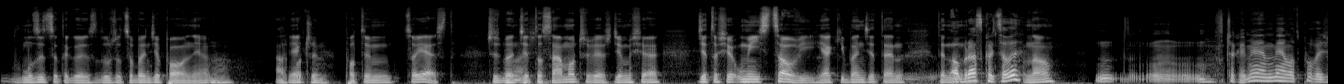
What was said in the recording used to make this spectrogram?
w muzyce tego jest dużo, co będzie po, nie? No. Ale po czym? Po tym, co jest. Czy No będzie właśnie. to samo, czy wiesz, gdzie, my się, gdzie to się umiejscowi, jaki będzie ten... ten Obraz końcowy? No, Mm, mm, Czekaj, miałem, miałem odpowiedź,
